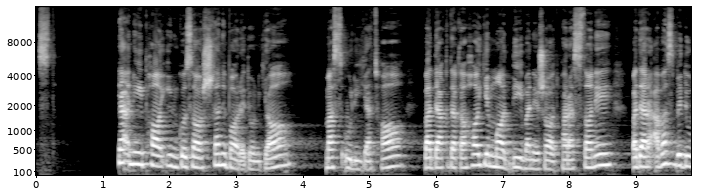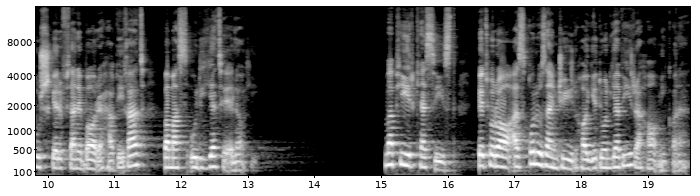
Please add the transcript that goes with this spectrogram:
است. یعنی پایین گذاشتن بار دنیا مسئولیت ها و دقدقه های مادی و نجات پرستانه و در عوض به دوش گرفتن بار حقیقت و مسئولیت الهی. و پیر کسی است که تو را از قل و زنجیرهای دنیوی رها می کند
